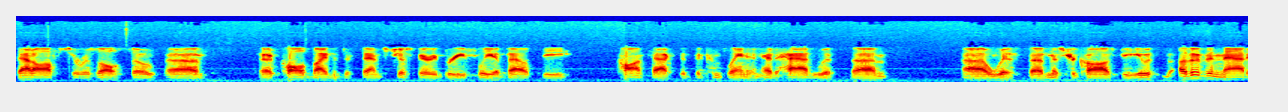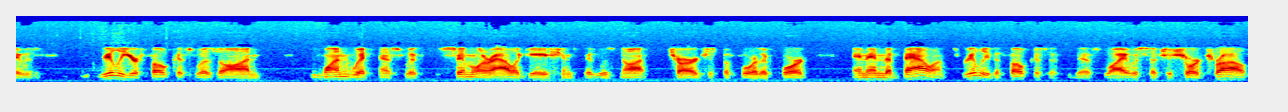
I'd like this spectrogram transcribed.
that officer was also uh, uh, called by the defense just very briefly about the contact that the complainant had had with um, uh, with uh, Mr. Cosby. Was, other than that, it was really your focus was on one witness with similar allegations that was not charged before the court, and then the balance. Really, the focus of this, why it was such a short trial,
